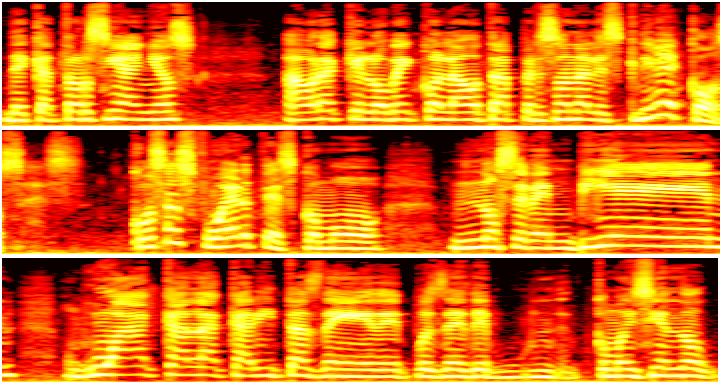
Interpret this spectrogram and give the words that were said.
de 14 años, ahora que lo ve con la otra persona, le escribe cosas. Cosas fuertes como no se ven bien, guácala, caritas de, de pues de, de, como diciendo,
